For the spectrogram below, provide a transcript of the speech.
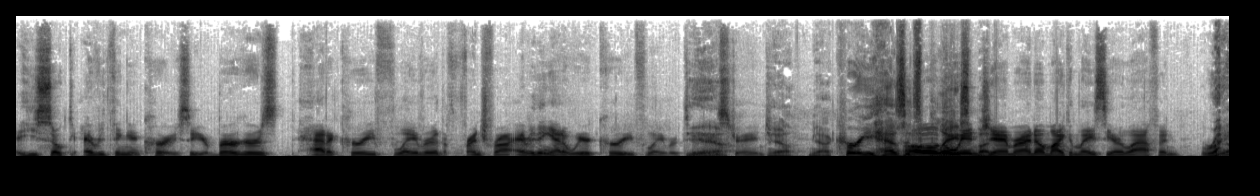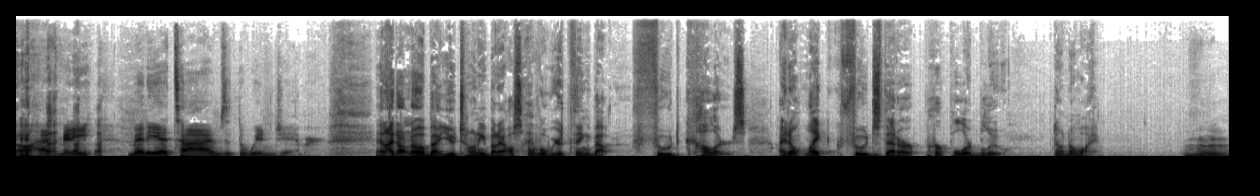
he soaked everything in curry. So your burgers had a curry flavor, the French fry, everything had a weird curry flavor to it. It Yeah, was strange. Yeah, yeah. Curry has its oh, place, the but Windjammer. I know Mike and Lacey are laughing. Right. We all had many, many a times at the Windjammer. And I don't know about you, Tony, but I also have a weird thing about food colors. I don't like foods that are purple or blue. Don't know why. Hmm.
